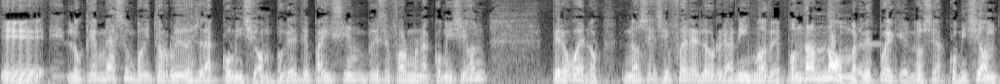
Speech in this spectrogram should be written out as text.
Eh, lo que me hace un poquito de ruido es la comisión, porque en este país siempre se forma una comisión, pero bueno, no sé si fuera el organismo, le pondrán nombre después, que no sea comisión,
